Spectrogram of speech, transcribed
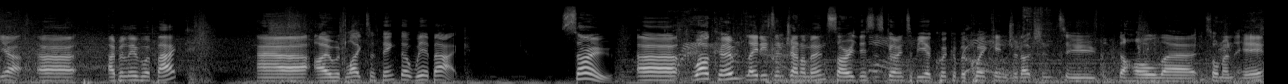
Yeah, uh, I believe we're back. Uh, I would like to think that we're back. So, uh, welcome, ladies and gentlemen. Sorry, this is going to be a quick of a quick introduction to the whole uh, tournament here.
